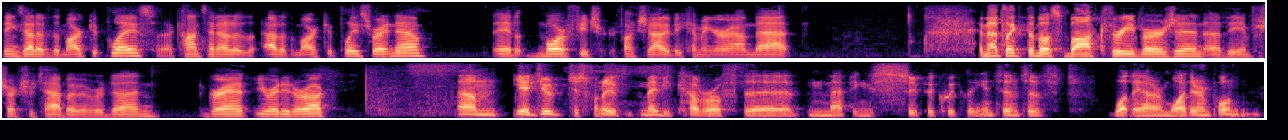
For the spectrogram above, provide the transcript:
things out of the marketplace, uh, content out of out of the marketplace right now. It, more feature functionality coming around that, and that's like the most Mach 3 version of the infrastructure tab I've ever done. Grant, you ready to rock? Um, yeah, do you just want to maybe cover off the mappings super quickly in terms of what they are and why they're important?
